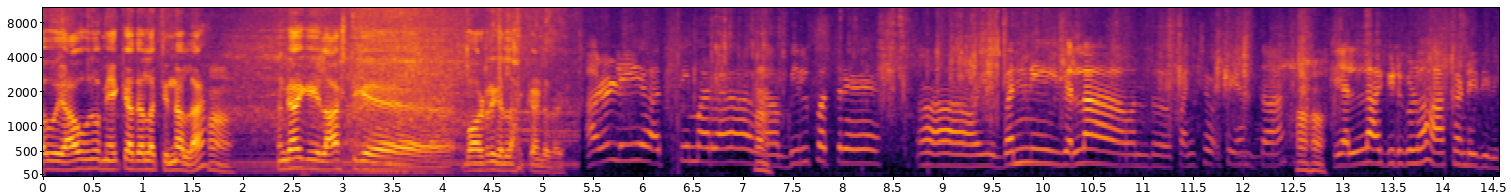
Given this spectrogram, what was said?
ಅವು ಯಾವುದು ಮೇಕೆ ಅದೆಲ್ಲ ತಿನ್ನಲ್ಲ. ಹಾ. ಹಂಗಾಗಿ ಲಾಸ್ಟಿಗೆ ಬಾರ್ಡ್ರಿಗೆಲ್ಲ ಹಾಕ್ಕೊಂಡಿದ್ದಾವೆ ಅರಳಿ ಹತ್ತಿ ಮರ ಬಿಲ್ಪತ್ರೆ ಈ ಬನ್ನಿ ಇವೆಲ್ಲ ಒಂದು ಪಂಚವಟಿ ಅಂತ ಎಲ್ಲಾ ಗಿಡಗಳು ಹಾಕೊಂಡಿದೀವಿ.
